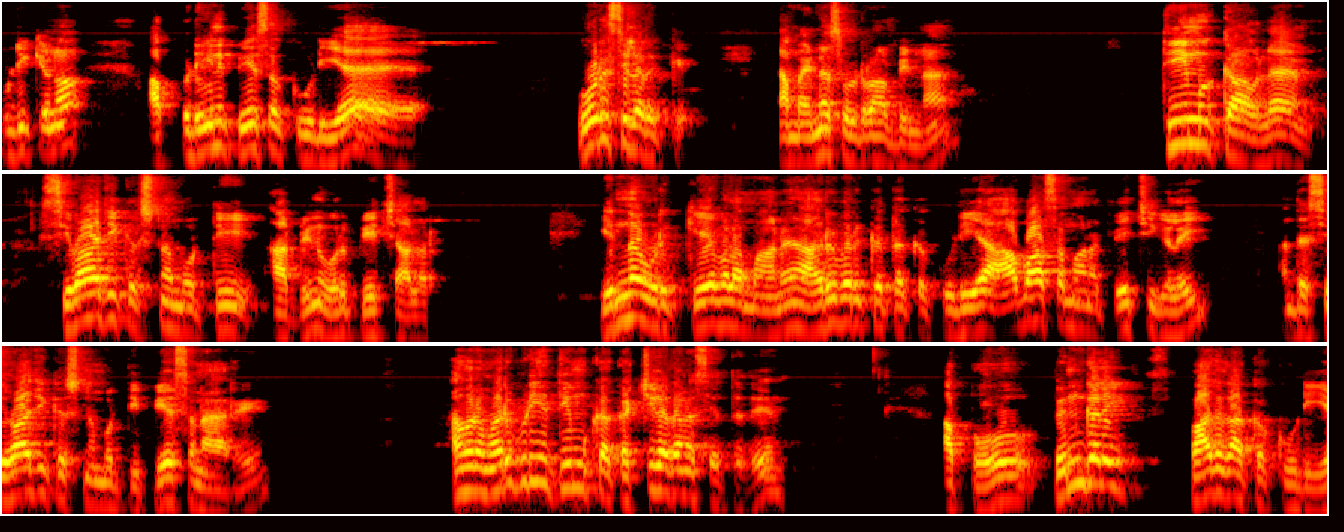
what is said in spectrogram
பிடிக்கணும் அப்படின்னு பேசக்கூடிய ஒரு சிலருக்கு நம்ம என்ன சொல்கிறோம் அப்படின்னா திமுகவில் சிவாஜி கிருஷ்ணமூர்த்தி அப்படின்னு ஒரு பேச்சாளர். என்ன ஒரு கேவலமான அருவறுக்கத்தக்க கூடிய ஆபாசமான பேச்சுகளை அந்த சிவாஜி கிருஷ்ணமூர்த்தி பேசினாரு. அவரை மறுபடியும் திமுக கட்சியில தானே சேர்த்தது. அப்போ பெண்களை பாதுகாக்கக்கூடிய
